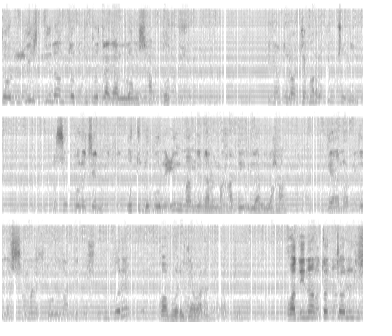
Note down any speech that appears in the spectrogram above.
চল্লিশ দিন অন্তর দুটো জায়গার লোম সাফ করবে এখানে তো লজ্জা করার কিচ্ছু নেই। রসুল বলেছেন, উতলুবুল ইলমা মিনাল মাহাদি ইলাল্লাহ। জ্ঞান অর্জনের সময় খুলনা থেকে শুরু করে কবরে যাওয়ার কদিন অন্তর? চল্লিশ।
